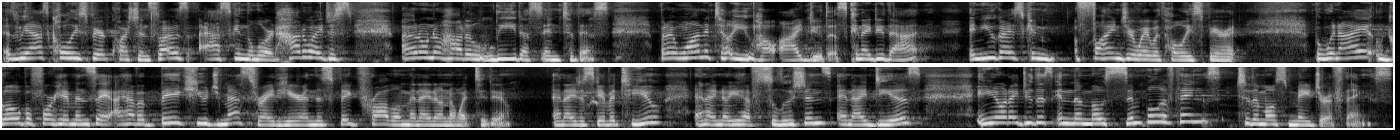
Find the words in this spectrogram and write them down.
As we ask Holy Spirit questions, so I was asking the Lord, how do I just, I don't know how to lead us into this, but I want to tell you how I do this. Can I do that? And you guys can find your way with Holy Spirit. But when I go before Him and say, I have a big, huge mess right here and this big problem, and I don't know what to do. And I just give it to you, and I know you have solutions and ideas. And you know what? I do this in the most simple of things to the most major of things.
